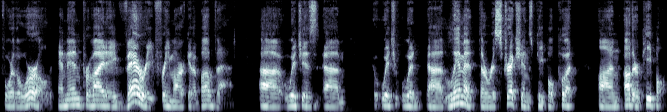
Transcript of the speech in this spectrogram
for the world and then provide a very free market above that, uh, which is um, which would uh, limit the restrictions people put on other people.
